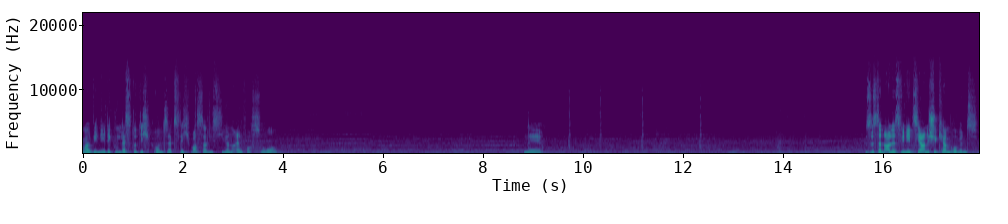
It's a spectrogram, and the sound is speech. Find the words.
Mal, Venedig, lässt du dich grundsätzlich vassalisieren einfach so? Nee. Was ist denn alles venezianische Kernprovinz?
